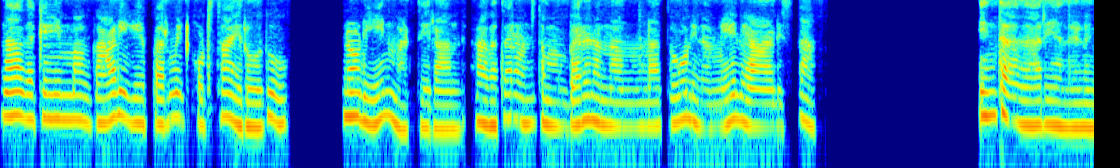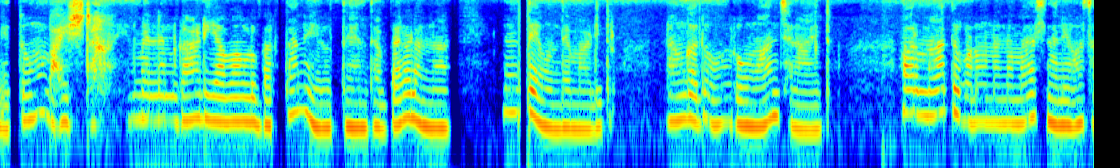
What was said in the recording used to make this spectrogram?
ನಾ ಅದಕ್ಕೆ ನಿಮ್ಮ ಗಾಡಿಗೆ ಪರ್ಮಿಟ್ ಕೊಡ್ತಾ ಇರೋದು ನೋಡಿ ಏನ್ ಮಾಡ್ತೀರಾ ಅಂದೆ. ಆಗ ತರುಣ್ ತಮ್ಮ ಬೆರಳನ್ನ ನನ್ನ ತೋಳಿನ ಮೇಲೆ ಆಡಿಸ್ತಾ ಇಂತಹ ದಾರಿ ಅಂದ್ರೆ ನನಗೆ ತುಂಬಾ ಇಷ್ಟ. ಇನ್ಮೇಲೆ ನನ್ನ ಗಾಡಿ ಯಾವಾಗಲೂ ಬರ್ತಾನೆ ಇರುತ್ತೆ ಅಂತ ಬೆರಳನ್ನ ಹಿಂದೆ ಮುಂದೆ ಮಾಡಿದ್ರು. ನಂಗದು ರೋಮಾಂಚನ ಆಯಿತು ಅವರ ಮಾತುಗಳು ನನ್ನ ಮನಸ್ಸಿನಲ್ಲಿ ಹೊಸ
